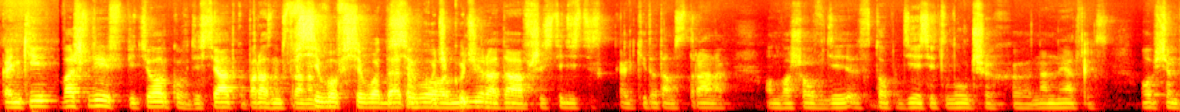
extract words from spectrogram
Коньки вошли в пятерку, в десятку по разным странам. Всего-всего, да, там Всего куча-куча. мира, да, в 60 каких-то там странах. Он вошел в, в топ-10 лучших э, на Netflix. В общем,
